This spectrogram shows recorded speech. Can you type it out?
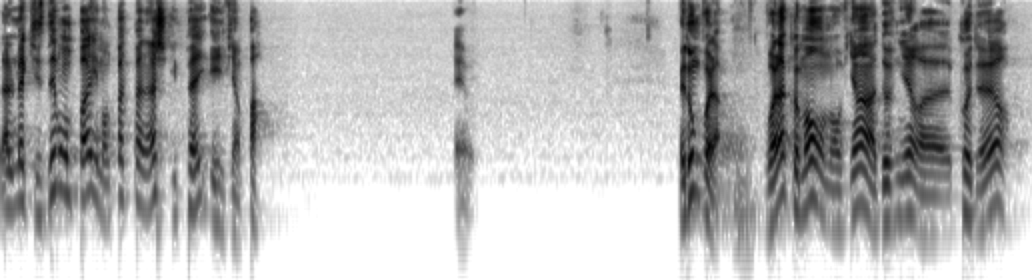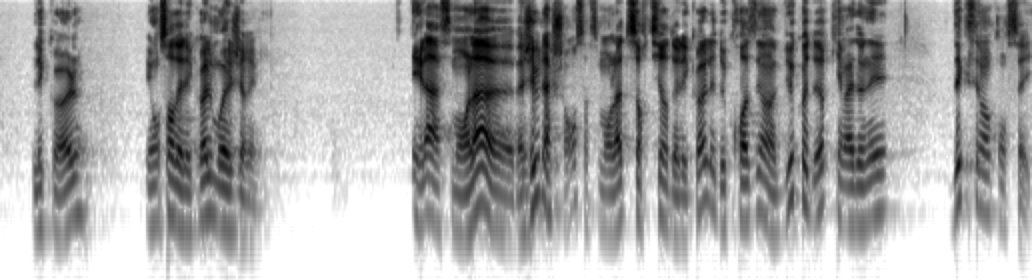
Là, le mec, il se démonte pas, il manque pas de panache, il paye et il vient pas. Et, eh et donc voilà. Voilà comment on en vient à devenir euh, codeur, l'école, et on sort de l'école, moi et Jérémy. Et là, à ce moment-là, euh, bah, j'ai eu la chance, à ce moment-là, de sortir de l'école et de croiser un vieux codeur qui m'a donné d'excellents conseils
